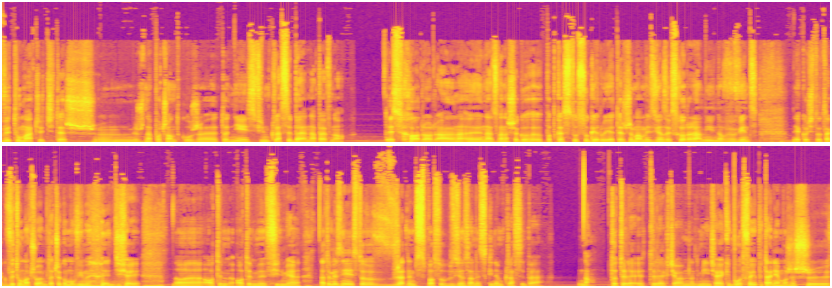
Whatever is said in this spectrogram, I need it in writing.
wytłumaczyć też ym, już na początku, że to nie jest film klasy B na pewno. To jest horror, a y, nazwa naszego podcastu sugeruje też, że mamy związek z horrorami, no więc jakoś to tak wytłumaczyłem, dlaczego mówimy dzisiaj e, o tym, o tym filmie. Natomiast nie jest to w żaden sposób związane z kinem klasy B. No, to tyle, tyle chciałem nadmienić. A jakie było twoje pytanie? Możesz y,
